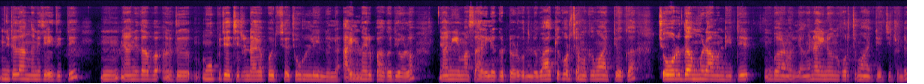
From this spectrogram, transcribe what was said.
എന്നിട്ടത് അങ്ങനെ ചെയ്തിട്ട് ഞാനിത് ഇത് മൂപ്പ് വെച്ചിട്ടുണ്ടായ പൊരിച്ച് വെച്ച ഉള്ളി ഉണ്ടല്ലോ അതിൽ നിന്നൊരു പകുതിയോളം ഞാൻ ഈ മസാലയിലേക്ക് ഇട്ട് കൊടുക്കുന്നുണ്ട്. ബാക്കി കുറച്ച് നമുക്ക് മാറ്റി വെക്കുക ചോറ് ദമ്മിടാൻ വേണ്ടിയിട്ട് വേണമല്ലോ. അങ്ങനെ അതിനൊന്ന് കുറച്ച് മാറ്റി വെച്ചിട്ടുണ്ട്.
